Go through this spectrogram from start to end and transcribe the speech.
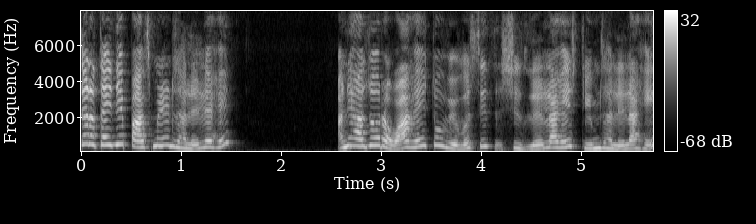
तर आता इथे पाच मिनिट झालेले आहेत आणि हा जो रवा आहे तो व्यवस्थित शिजलेला आहे स्टीम झालेला आहे.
